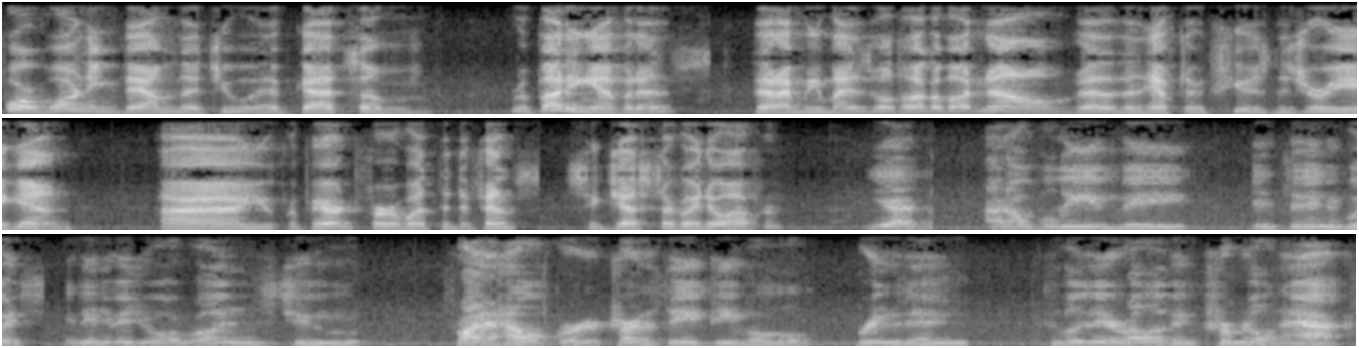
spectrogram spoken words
forewarning them that you have got some rebutting evidence that I mean, might as well talk about now rather than have to excuse the jury again. Are you prepared for what the defense suggests they're going to offer? Yes, I don't believe the incident in which an individual runs to try to help or try to save people brings in completely irrelevant criminal acts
